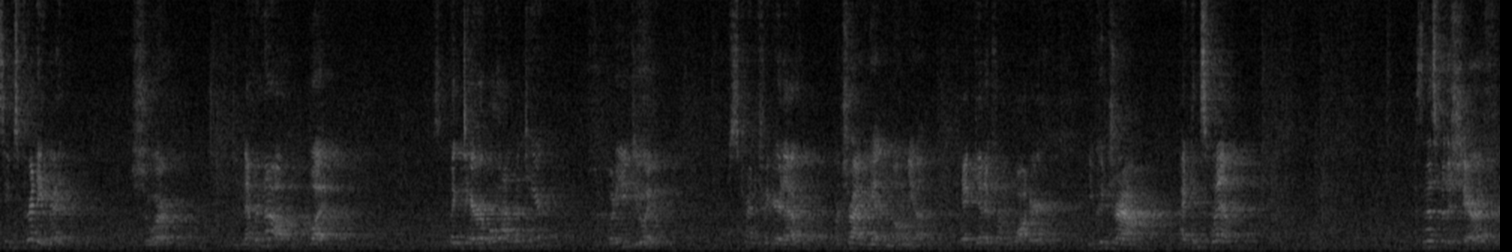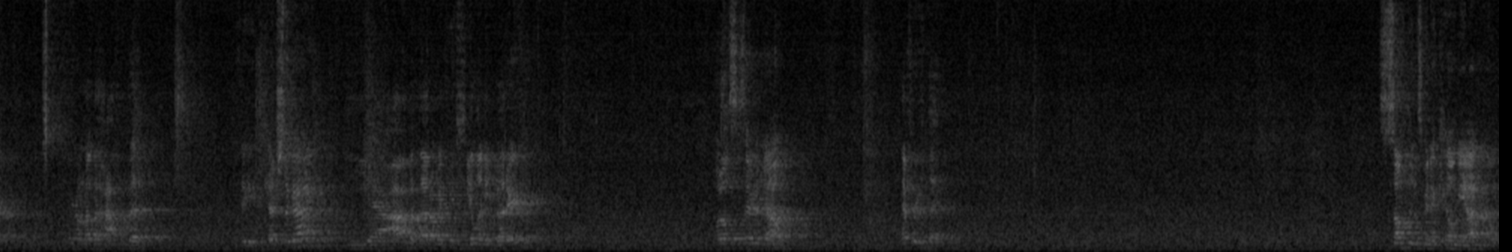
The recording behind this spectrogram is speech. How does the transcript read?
Seems pretty, right? something's gonna kill me, I don't know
